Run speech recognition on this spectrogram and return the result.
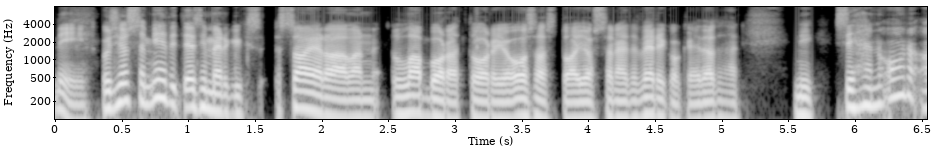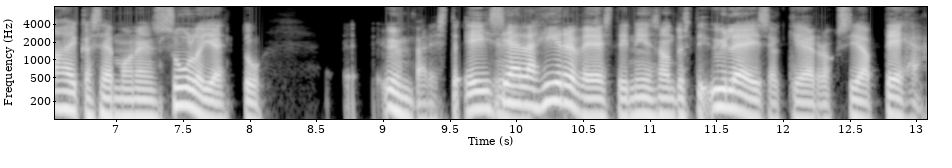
Niin. Koska jos sä mietit esimerkiksi sairaalan laboratorio-osastoa, jossa näitä verikokeita otetaan, niin sehän on aika semmoinen suljettu ympäristö. Ei siellä mm. hirveästi niin sanotusti yleisökierroksia tehdä.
